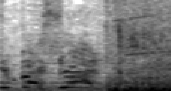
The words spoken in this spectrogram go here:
Retribution!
